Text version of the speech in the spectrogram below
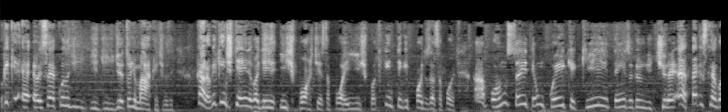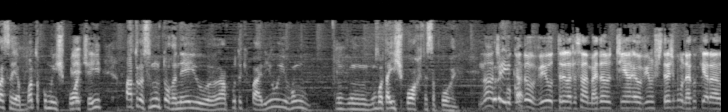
o que, que é, é- Isso aí é coisa de, de- de diretor de marketing. Assim. Cara, o que, que a gente tem aí, negócio de esporte, essa porra aí, esporte? O que, que a gente tem que pode usar essa porra? Ah, porra, não sei, tem um Quake aqui, tem isso aqui de tiro aí. É, pega esse negócio aí, ó, bota como esporte aí, patrocina um torneio, uma puta que pariu, e vamos, vamos, vamos botar esporte nessa porra aí. Não, Por tipo, aí, quando eu vi o trailer dessa merda, eu tinha, eu vi uns três bonecos que era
